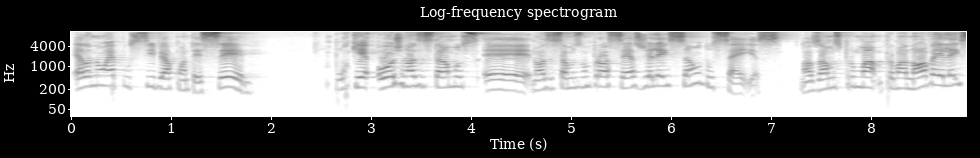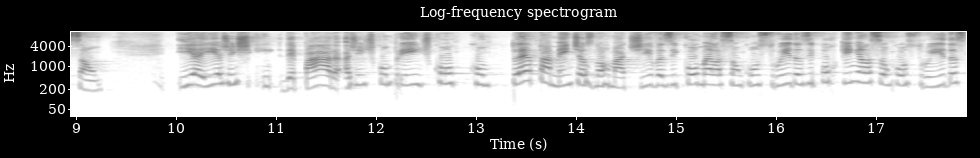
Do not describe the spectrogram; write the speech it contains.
ela não é possível acontecer, porque hoje nós estamos, é, nós estamos num processo de eleição do CEAS. Nós vamos para uma, para uma nova eleição. E aí a gente depara, a gente compreende com, completamente as normativas e como elas são construídas e por quem elas são construídas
